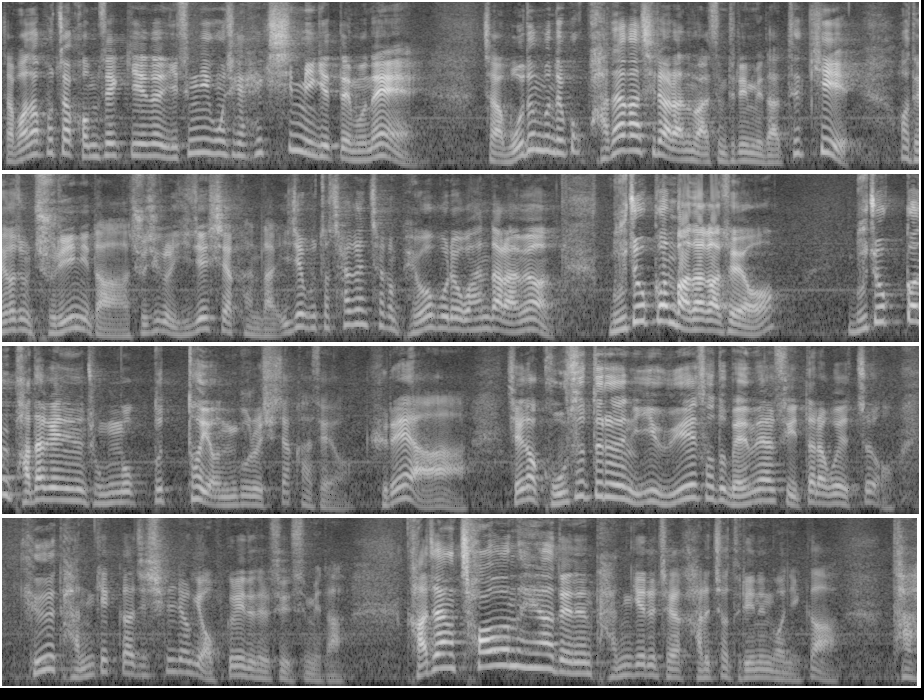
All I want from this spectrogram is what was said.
자, 바닥포착 검색기는 이 승리 공식의 핵심이기 때문에 자, 모든 분들 꼭 받아가시라라는 말씀 드립니다. 특히 어, 내가 좀 주린이다. 주식을 이제 시작한다. 이제부터 차근차근 배워보려고 한다라면 무조건 받아가세요. 무조건 바닥에 있는 종목부터 연구를 시작하세요. 그래야 제가 고수들은 이 위에서도 매매할 수 있다고 했죠. 그 단계까지 실력이 업그레이드 될 수 있습니다. 가장 처음 해야 되는 단계를 제가 가르쳐 드리는 거니까 다,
